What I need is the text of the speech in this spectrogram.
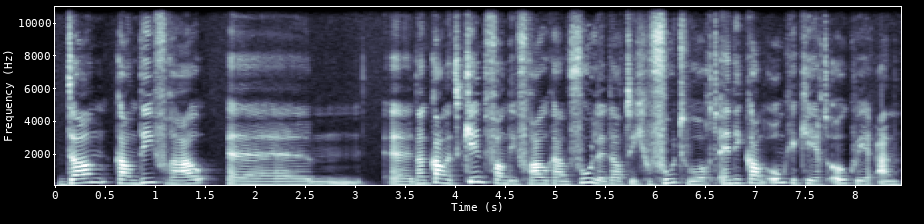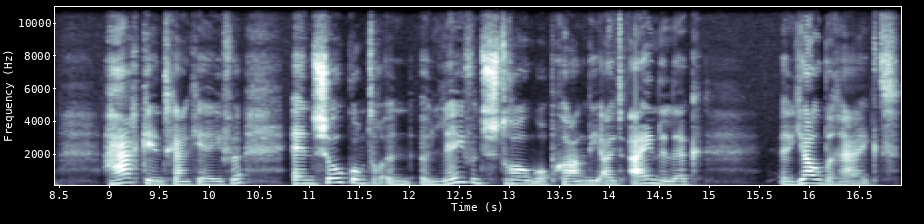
dan kan die vrouw. Ehm, dan kan het kind van die vrouw gaan voelen dat die gevoed wordt. En die kan omgekeerd ook weer aan haar kind gaan geven. En zo komt er een, een levensstroom op gang die uiteindelijk uh, jou bereikt.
